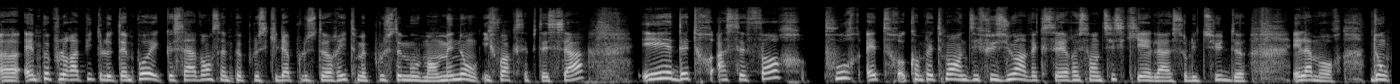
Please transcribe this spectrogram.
euh, un peu plus rapide le tempo et que ça avance un peu plus, qu'il y a plus de rythme, plus de mouvement. Mais non, il faut accepter ça et d'être assez fort pour être complètement en diffusion avec ces ressentis, ce qui est la solitude et la mort. Donc,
